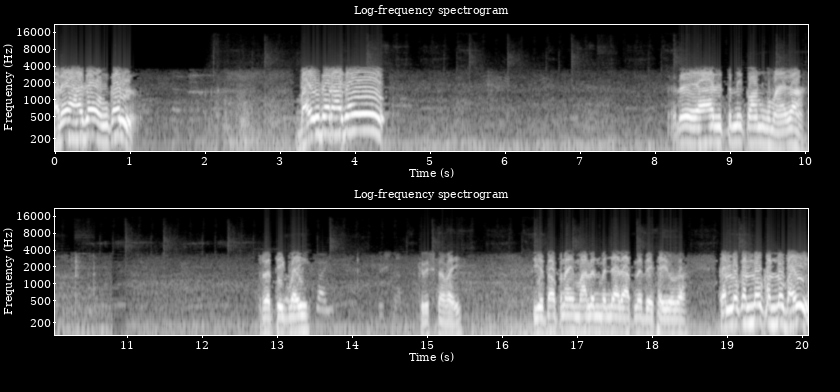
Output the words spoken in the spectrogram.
अरे आ जाओ अंकल। भाई उधर आ जाओ। अरे यार इतनी कौन घुमाएगा? प्रतीक भाई। कृष्णा भाई। ये तो अपना हिमालयन बंजारे आपने देखा ही होगा। कर लो कर लो कर लो भाई।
